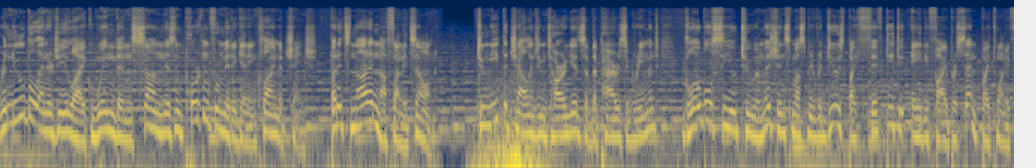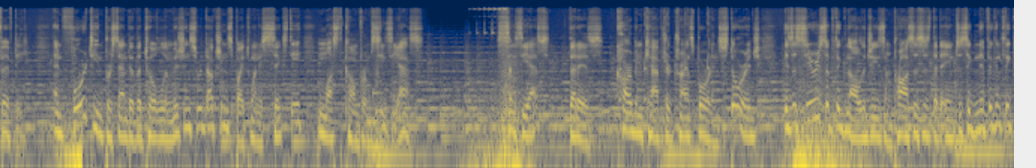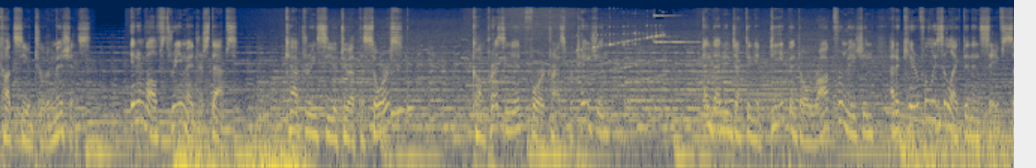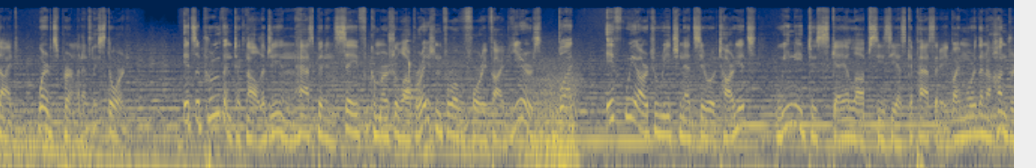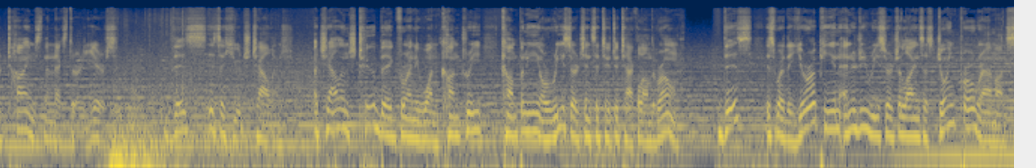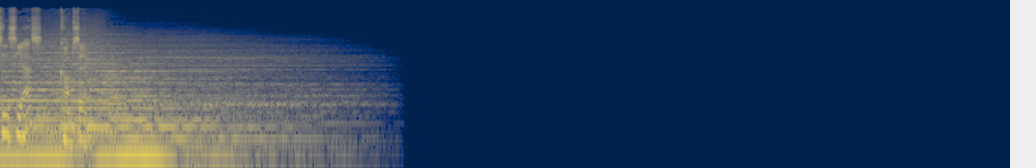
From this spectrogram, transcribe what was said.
Renewable energy like wind and sun is important for mitigating climate change, but it's not enough on its own. To meet the challenging targets of the Paris Agreement, global CO2 emissions must be reduced by 50 to 85% by 2050, and 14% of the total emissions reductions by 2060 must come from CCS. CCS, that is, carbon capture, transport and storage, is a series of technologies and processes that aim to significantly cut CO2 emissions. It involves three major steps. Capturing CO2 at the source, compressing it for transportation, and then injecting it deep into a rock formation at a carefully selected and safe site, where it's permanently stored. It's a proven technology and has been in safe commercial operation for over 45 years, but if we are to reach net zero targets, we need to scale up CCS capacity by more than 100 times in the next 30 years. This is a huge challenge, a challenge too big for any one country, company or research institute to tackle on their own. This is where the European Energy Research Alliance's joint program on CCS comes in.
